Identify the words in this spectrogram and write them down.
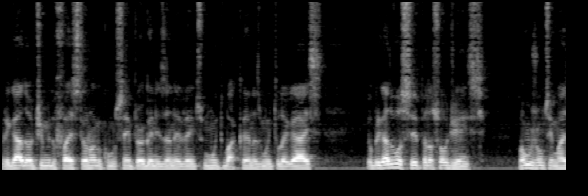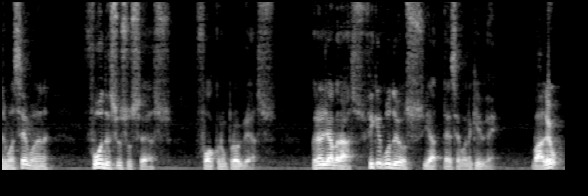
Obrigado ao time do Faz Teu Nome, como sempre, organizando eventos muito bacanas, muito legais. E obrigado você pela sua audiência. Vamos juntos em mais uma semana. Foda-se o sucesso. Foco no progresso. Grande abraço, fiquem com Deus e até semana que vem. Valeu!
